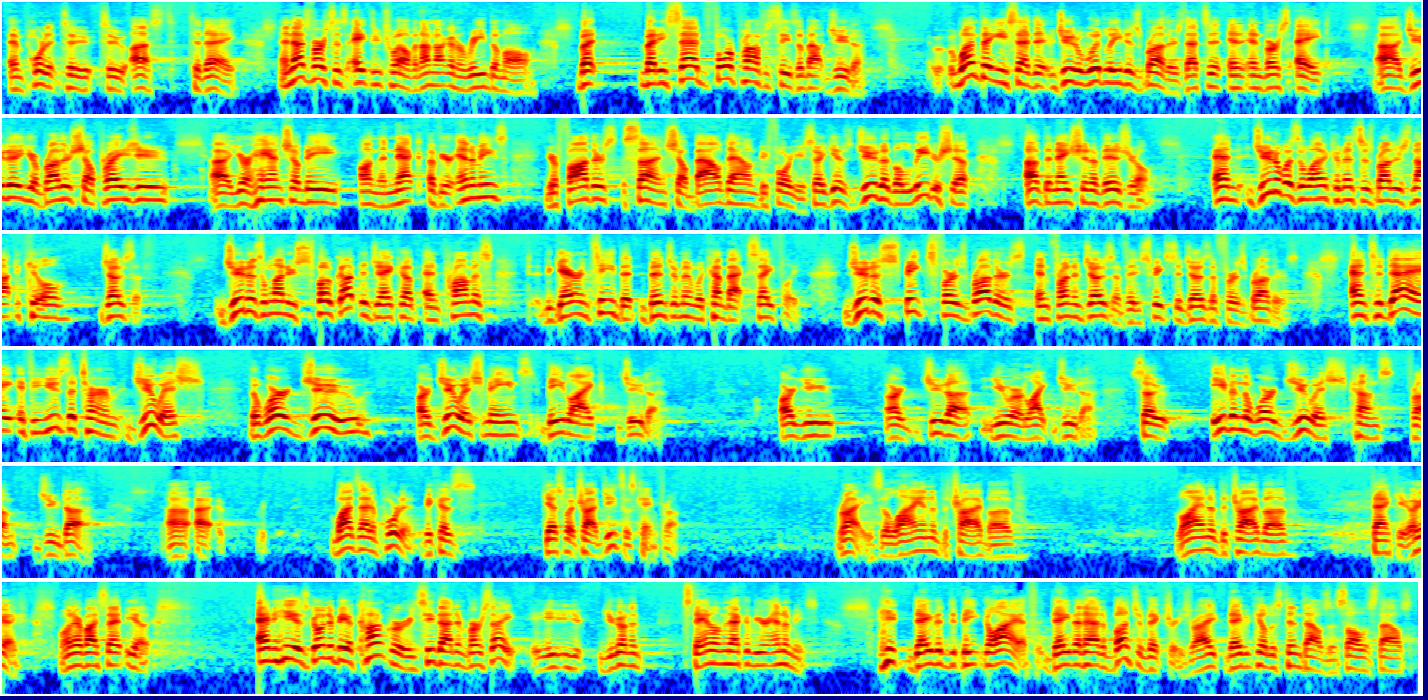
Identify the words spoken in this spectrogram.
important to, to us today. And that's verses 8 through 12, and I'm not going to read them all. But, but he said four prophecies about Judah. One thing he said that Judah would lead his brothers. That's in, in, in verse 8. Uh, Judah, your brothers shall praise you. Uh, your hand shall be on the neck of your enemies. Your father's son shall bow down before you. So he gives Judah the leadership of the nation of Israel. And Judah was the one who convinced his brothers not to kill Joseph. Judah is the one who spoke up to Jacob and promised, guaranteed that Benjamin would come back safely. Judah speaks for his brothers in front of Joseph, and he speaks to Joseph for his brothers. And today, if you use the term Jewish, the word Jew or Jewish means be like Judah. Or you are Judah, you are like Judah. So even the word Jewish comes from Judah. Uh, I, why is that important? Because guess what tribe Jesus came from? Right, he's the lion of the tribe of. Lion of the tribe of. Thank you. Okay. Want everybody to say it together. And he is going to be a conqueror. You see that in verse 8. You're going to stand on the neck of your enemies. He, David beat Goliath. David had a bunch of victories, right? David killed his 10,000, Saul his thousands.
